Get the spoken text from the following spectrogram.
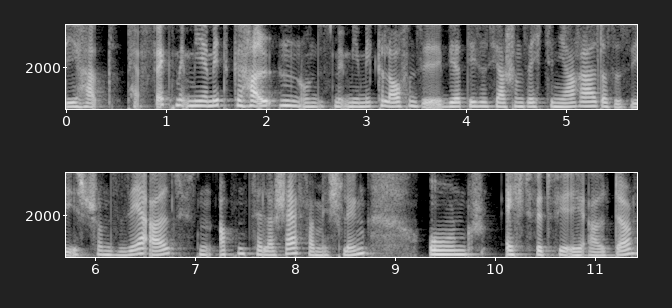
Die hat perfekt mit mir mitgehalten und ist mit mir mitgelaufen. Sie wird dieses Jahr schon 16 Jahre alt, also sie ist schon sehr alt. Sie ist ein Appenzeller Schäfermischling und echt fit für ihr Alter.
